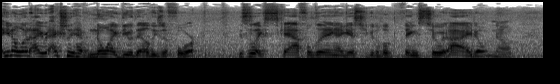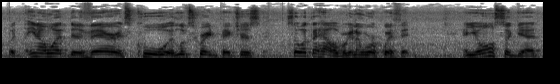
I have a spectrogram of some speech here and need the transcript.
You know what? I actually have no idea what the hell these are for. This is like scaffolding. I guess you could hook things to it. I don't know. But you know what? They're there. It's cool. It looks great in pictures. So what the hell? We're going to work with it. And you also get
